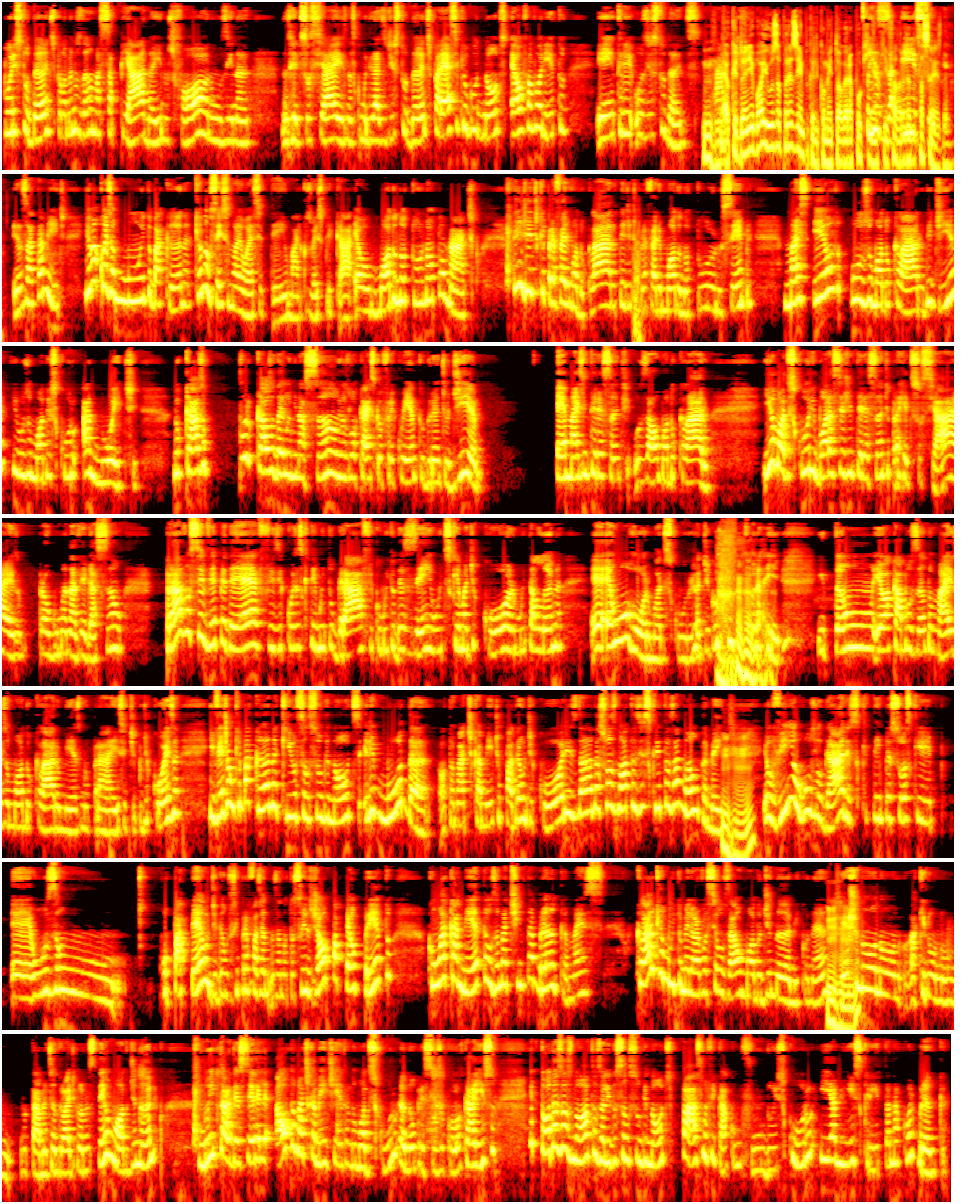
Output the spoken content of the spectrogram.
por estudantes, pelo menos dando uma sapiada aí nos fóruns e na, nas redes sociais, nas comunidades de estudantes. Parece que o Good Notes é o favorito entre os estudantes. Uhum. Tá? É o que o Danny Boy usa, por exemplo, que ele comentou agora há pouquinho Exa aqui falando de anotações. Né? Exatamente. E uma coisa muito bacana, que eu não sei se no iOS tem, o Marcos vai explicar, é o modo noturno automático. Tem gente que prefere modo claro, tem gente que prefere modo noturno sempre, mas eu uso o modo claro de dia e uso o modo escuro à noite. No caso, por causa da iluminação e os locais que eu frequento durante o dia, é mais interessante usar o modo claro. E o modo escuro, embora seja interessante para redes sociais, para alguma navegação, para você ver PDFs e coisas que tem muito gráfico, muito desenho, muito esquema de cor, muita lâmina, é, é um horror o modo escuro, já digo por aí. Então eu acabo usando mais o modo claro mesmo para esse tipo de coisa. E vejam que bacana que o Samsung Notes ele muda automaticamente o padrão de cores da, das suas notas escritas à mão também. Uhum. Eu vi em alguns lugares que tem pessoas que é, usam o papel, digamos assim, para fazer as anotações, já o papel preto com a caneta usando a tinta branca, mas Claro que é muito melhor você usar o modo dinâmico, né? Uhum. Deixa no, no, aqui no, no, no, tablet Android, pelo menos tem o um modo dinâmico. No entardecer, ele automaticamente entra no modo escuro, eu não preciso colocar isso. E todas as notas ali do Samsung Notes passam a ficar com fundo escuro e a minha escrita na cor branca.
